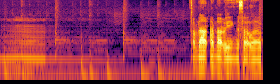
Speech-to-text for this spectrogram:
Mm. I'm not I'm not reading this out loud.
